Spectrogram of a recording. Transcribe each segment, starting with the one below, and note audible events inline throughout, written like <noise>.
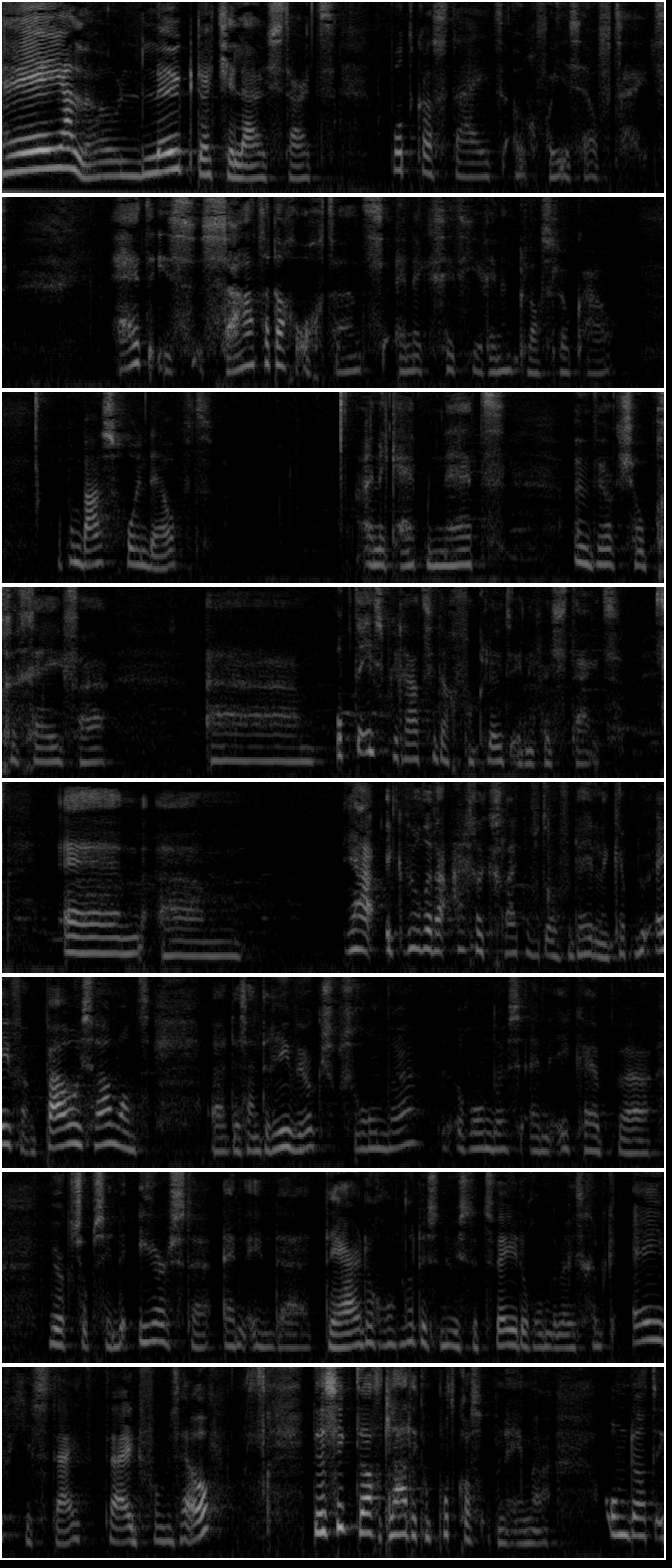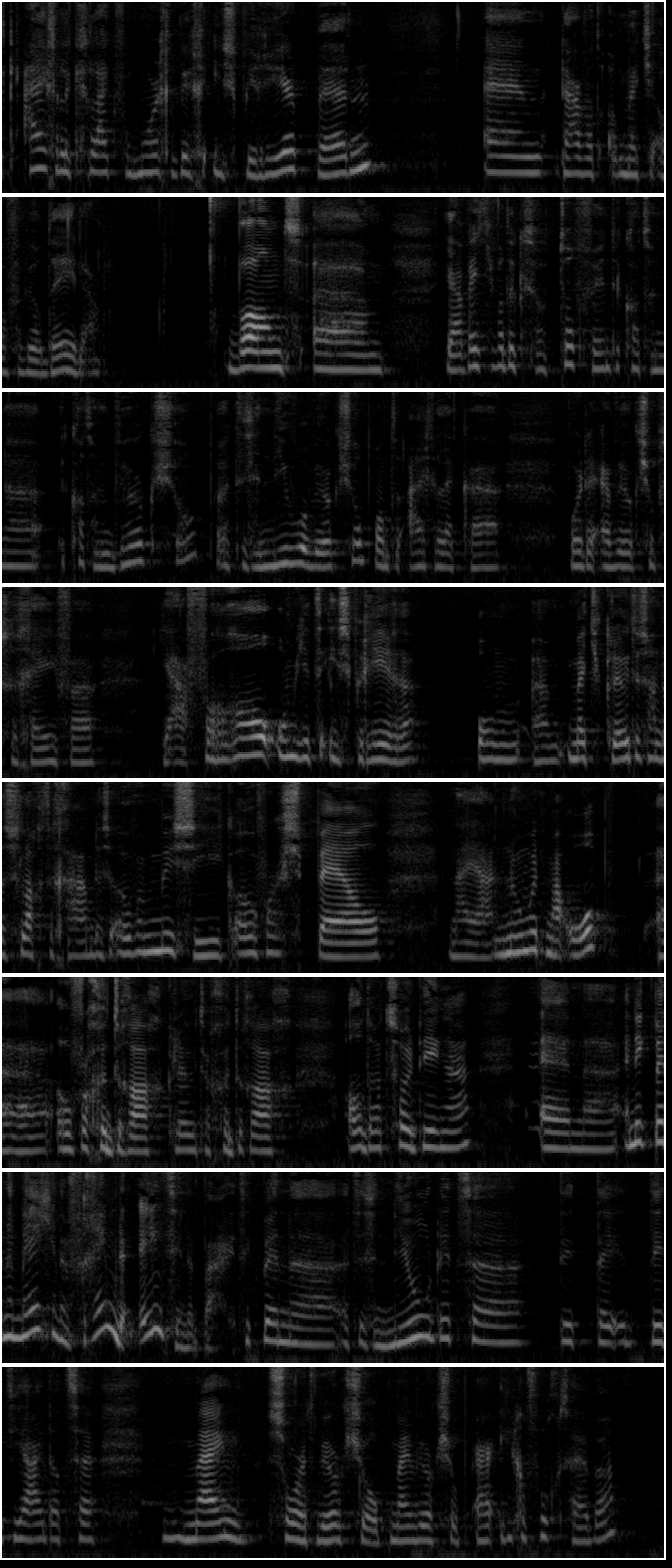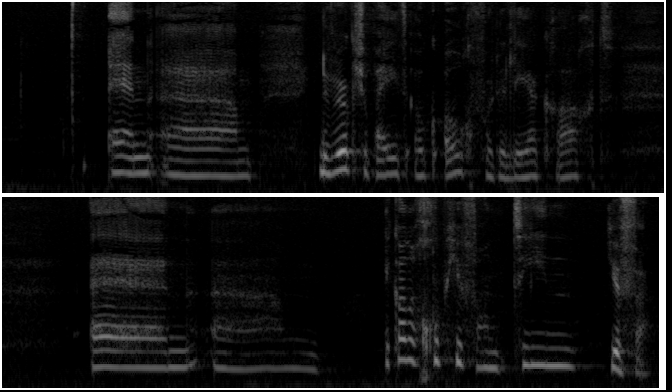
Hey, hallo. Leuk dat je luistert. Podcasttijd, oog voor jezelf tijd. Het is zaterdagochtend en ik zit hier in een klaslokaal op een basisschool in Delft. En ik heb net een workshop gegeven uh, op de inspiratiedag van Kleut Universiteit. En ehm, ja, ik wilde daar eigenlijk gelijk wat over delen. Ik heb nu even een pauze, want uh, er zijn drie workshopsrondes. En ik heb uh, workshops in de eerste en in de derde ronde. Dus nu is de tweede ronde bezig. Heb ik eventjes tijd, tijd voor mezelf. Dus ik dacht, laat ik een podcast opnemen. Omdat ik eigenlijk gelijk vanmorgen weer geïnspireerd ben. En daar wat met je over wil delen. Want... Um, ja, weet je wat ik zo tof vind? Ik had een, uh, ik had een workshop. Het is een nieuwe workshop, want eigenlijk uh, worden er workshops gegeven. Ja, vooral om je te inspireren om um, met je kleuters aan de slag te gaan. Dus over muziek, over spel, nou ja, noem het maar op. Uh, over gedrag, kleutergedrag, al dat soort dingen. En, en ik ben een beetje een vreemde eend in de bijt. Ik ben, het is nieuw dit, dit, dit, dit jaar dat ze mijn soort workshop, mijn workshop erin gevoegd hebben. En uh, de workshop heet ook Oog voor de Leerkracht. En uh, ik had een groepje van tien juffen.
